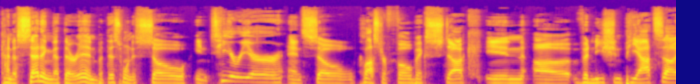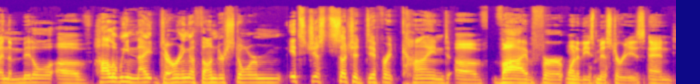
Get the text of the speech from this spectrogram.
kind of setting that they're in but this one is so interior and so claustrophobic stuck in a Venetian piazza in the middle of Halloween night during a thunderstorm. It's just such a different kind of vibe for one of these mysteries and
